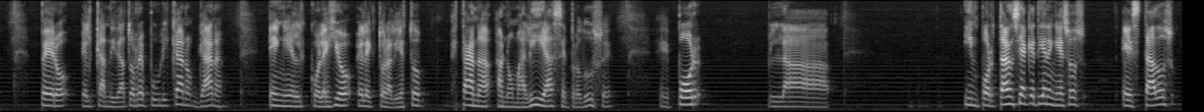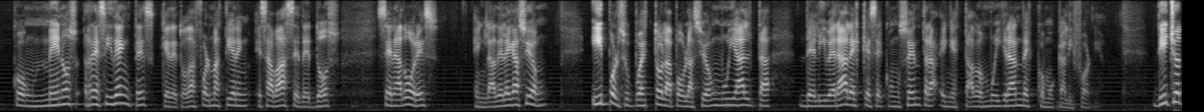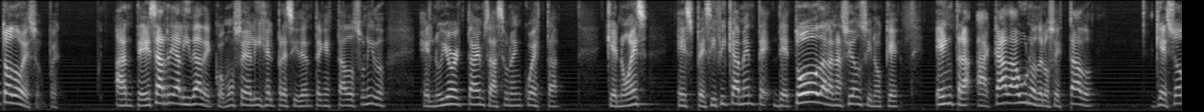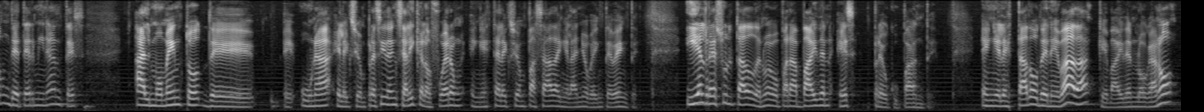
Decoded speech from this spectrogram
pero el candidato republicano gana en el colegio electoral. Y esto, esta anomalía se produce eh, por la importancia que tienen esos estados con menos residentes, que de todas formas tienen esa base de dos senadores en la delegación, y por supuesto la población muy alta de liberales que se concentra en estados muy grandes como California. Dicho todo eso, pues ante esa realidad de cómo se elige el presidente en Estados Unidos, el New York Times hace una encuesta que no es específicamente de toda la nación, sino que entra a cada uno de los estados que son determinantes al momento de eh, una elección presidencial y que lo fueron en esta elección pasada en el año 2020. Y el resultado de nuevo para Biden es preocupante. En el estado de Nevada, que Biden lo ganó,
